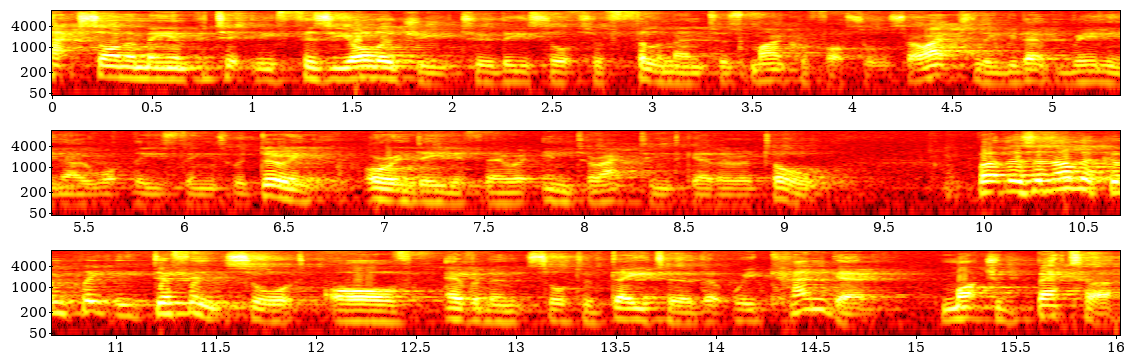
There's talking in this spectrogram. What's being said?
taxonomy and particularly physiology to these sorts of filamentous microfossils. So actually we don't really know what these things were doing or indeed if they were interacting together at all. But there's another completely different sort of evidence, sort of data that we can get much better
